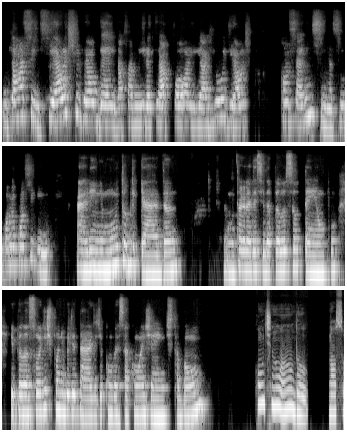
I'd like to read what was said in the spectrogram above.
Então, assim, se elas tiver alguém da família que apoie e ajude, elas conseguem sim, assim como eu consegui. Aline, muito obrigada muito agradecida pelo seu tempo e pela sua disponibilidade de conversar com a gente, tá bom? Continuando nosso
